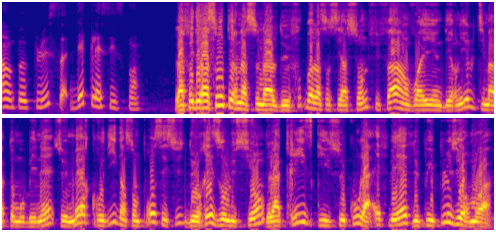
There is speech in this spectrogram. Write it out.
un peu plus d'éclaircissement. La Fédération internationale de football association FIFA a envoyé un dernier ultimatum au Bénin ce mercredi dans son processus de résolution de la crise qui secoue la FBF depuis plusieurs mois.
